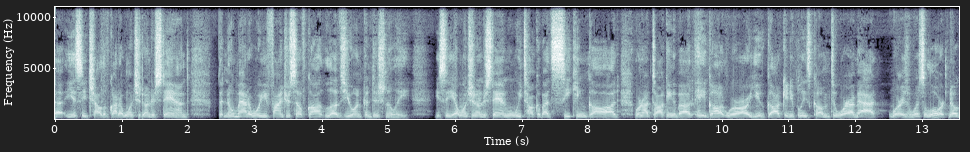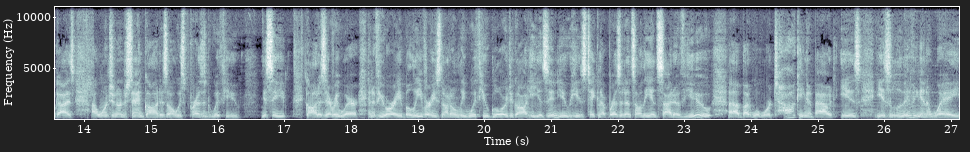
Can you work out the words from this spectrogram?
you see, child of God, I want you to understand that no matter where you find yourself, God loves you unconditionally. You see, I want you to understand when we talk about seeking God, we're not talking about, hey, God, where are you? God, can you please come to where I'm at? Where is, where's the Lord? No, guys, I want you to understand God is always present with you. You see, God is everywhere. And if you are a believer, He's not only with you, glory to God, He is in you. He has taken up residence on the inside of you. Uh, but what we're talking about is, is living in a way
